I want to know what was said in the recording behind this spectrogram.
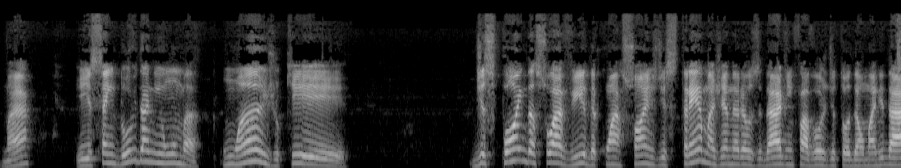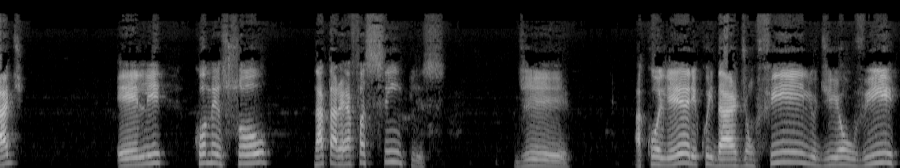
né? E sem dúvida nenhuma, um anjo que dispõe da sua vida com ações de extrema generosidade em favor de toda a humanidade, ele começou na tarefa simples de acolher e cuidar de um filho, de ouvir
